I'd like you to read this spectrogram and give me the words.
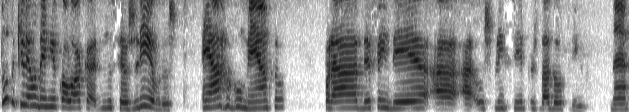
Tudo que Leon Denis coloca nos seus livros é argumento para defender a, a, os princípios da doutrina, né?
